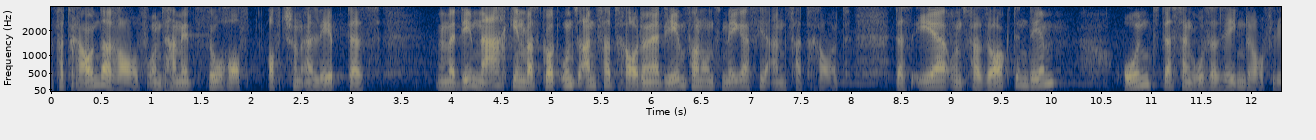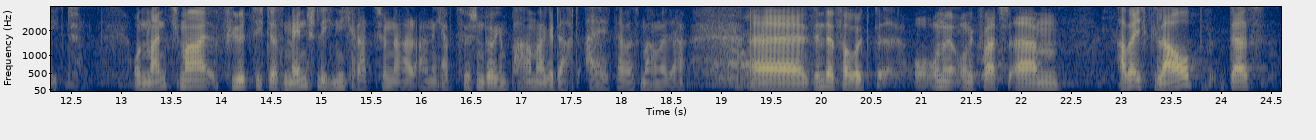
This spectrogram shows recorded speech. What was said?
vertrauen darauf und haben jetzt so oft, oft schon erlebt, dass wenn wir dem nachgehen, was Gott uns anvertraut, und er jedem von uns mega viel anvertraut, dass er uns versorgt in dem und dass da ein großer Segen drauf liegt. Und manchmal fühlt sich das menschlich nicht rational an. Ich habe zwischendurch ein paar Mal gedacht, Alter, was machen wir da? Äh, sind wir verrückt? Ohne, ohne Quatsch. Ähm, aber ich glaube, dass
